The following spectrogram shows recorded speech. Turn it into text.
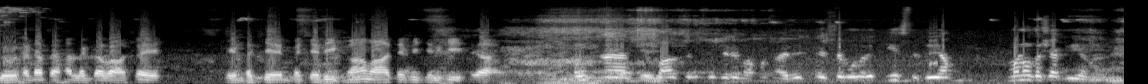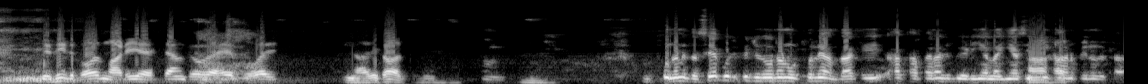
ਜੋ ਸਾਡਾ ਪੈਸਾ ਲੱਗਾ ਵਾਪਸ ਹੋਏ। ਤੇ ਬੱਚੇ ਬੱਚੇ ਦੀ ਗਾਂ ਵਾਸਤੇ ਵੀ ਜ਼ਿੰਦਗੀ ਸੁਧਾਰ ਹੁਣ ਸਿੰਘ ਜੀ ਜਿਹੜੇ ਵਾਪਸ ਆਏ ਨੇ ਇਸ ਟਾਈਮ ਉਹਨਾਂ ਦੀ ਕੀ ਸਥਿਤੀ ਆ। ਮਨੋਦਸ਼ਾ ਕੀ ਆ ਉਹਨਾਂ ਦੀ? ਬਹੁਤ ਮਾੜੀ ਹੈ, ਇਸ ਟਾਈਮ ਤੋਂ ਵੈਸੇ ਬਹੁਤ ਨਾਜ਼ੁਕ ਹਾਲਤ ਨੇ ਉਹਨਾਂ ਨੇ ਦੱਸਿਆ ਕੁਝ ਕਿ ਜਦੋਂ ਉਹਨਾਂ ਨੂੰ ਉੱਥੋਂ ਲਿਆਂਦਾ ਕਿ ਹੱਥਾਂ ਪੈਰਾਂ 'ਚ ਬੇੜੀਆਂ ਲਾਈਆਂ ਸੀ। ਕੀ ਖਾਣ ਪੀਣ ਨੂੰ ਦਿੱਤਾ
